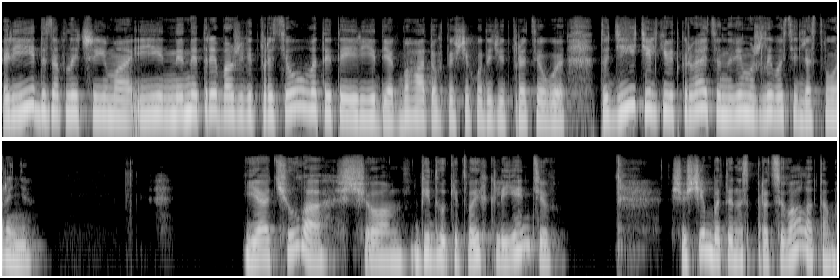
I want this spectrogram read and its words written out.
рід за плечима, і не, не треба вже відпрацьовувати той рід, як багато хто ще ходить, відпрацьовує. Тоді тільки відкриваються нові можливості для створення. Я чула, що відгуки твоїх клієнтів, що з чим би ти не спрацювала там.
